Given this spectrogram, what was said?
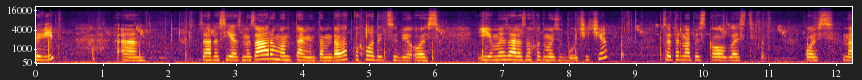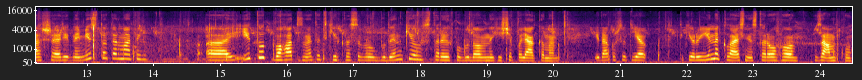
Привіт! Е, зараз я з Назаром, он там він там далеко ходить собі ось. І ми зараз знаходимося в Бучичі. Це Тернопільська область. Ось наше рідне місто Тернопіль. Е, і тут багато, знаєте, таких красивих будинків, старих побудованих іще поляками. І також тут є такі руїни класні старого замку.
